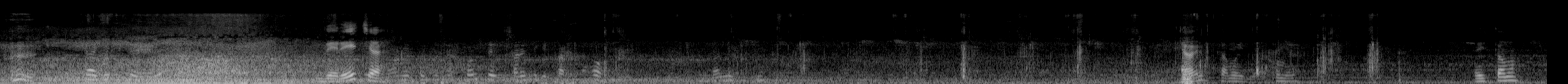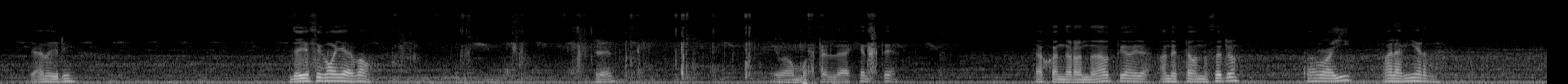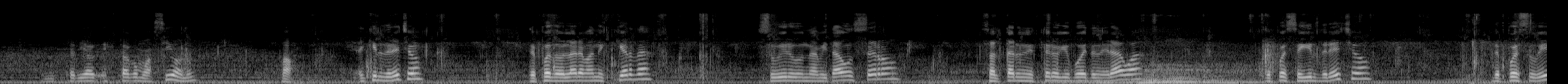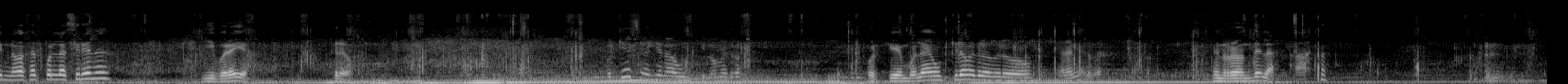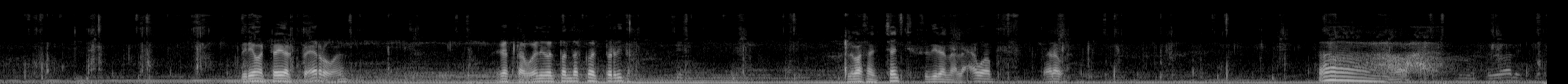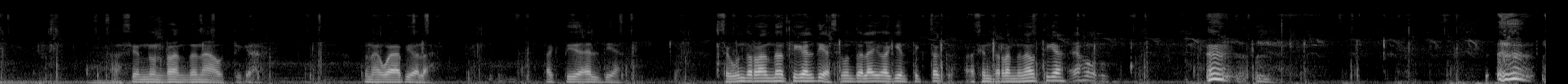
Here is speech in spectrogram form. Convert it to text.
Derecha. vamos a ver por qué esas conchas parece que está oh. Dale. A ver. Está muy lejos, mira. Ahí estamos. Ya no llorí. Ya yo sé cómo llegar, vamos. Miren. Y vamos a mostrarle a la gente. Está jugando randonáutica, mira, ¿dónde estamos nosotros? Estamos ahí. A la mierda. Estaría, está como así, ¿o no? Vamos. Hay que ir derecho. Después doblar a mano izquierda. Subir una mitad de un cerro. Saltar un estero que puede tener agua. Después seguir derecho. Después subir, no bajar por la sirena. Y por ahí es, Creo. ¿Por qué decía que era un kilómetro? Porque en volada es un kilómetro, pero a la mierda. En redondela. Ah. Deberíamos traer al perro, weón. Acá está bueno igual para andar con el perrito. Le pasan chancho, se tiran al agua. po, al agua. Ah, haciendo un randonáutica. Una hueá piola. La actividad del día. Segundo randonáutica del día, segundo live aquí en TikTok haciendo randonáutica. Ejo.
